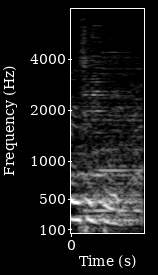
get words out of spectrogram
Everyone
